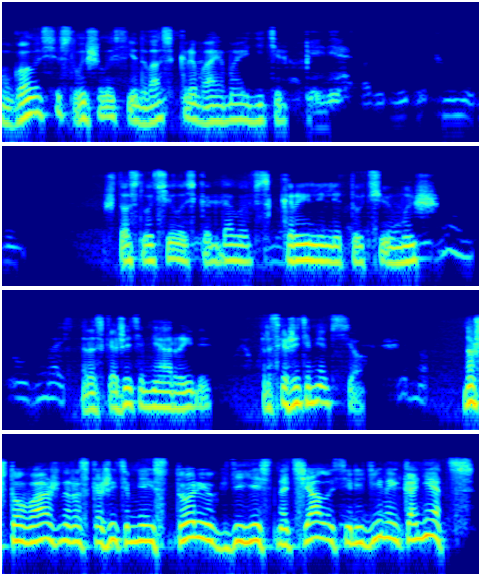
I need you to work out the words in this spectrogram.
в голосе слышалось едва скрываемое нетерпение. Что случилось, когда вы вскрыли летучую мышь? Расскажите мне о рыбе. Расскажите мне все. Но что важно, расскажите мне историю, где есть начало, середина и конец,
